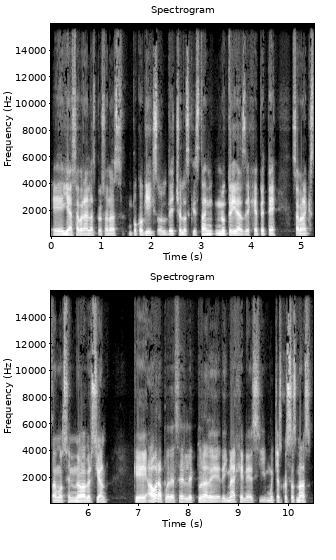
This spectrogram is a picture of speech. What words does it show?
eh, ya sabrán las personas un poco geeks, o de hecho las que están nutridas de GPT, sabrán que estamos en nueva versión que ahora puede hacer lectura de, imágenes y muchas cosas más,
